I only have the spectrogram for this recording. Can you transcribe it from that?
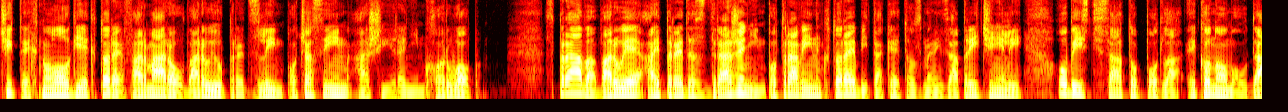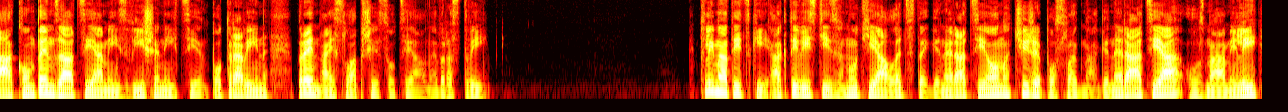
či technológie, ktoré farmárov varujú pred zlým počasím a šírením chorôb. Správa varuje aj pred zdražením potravín, ktoré by takéto zmeny zapríčinili. Obísť sa to podľa ekonómov dá kompenzáciami zvýšených cien potravín pre najslabšie sociálne vrstvy. Klimatickí aktivisti z hnutia Letzte Generation, čiže posledná generácia, oznámili,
